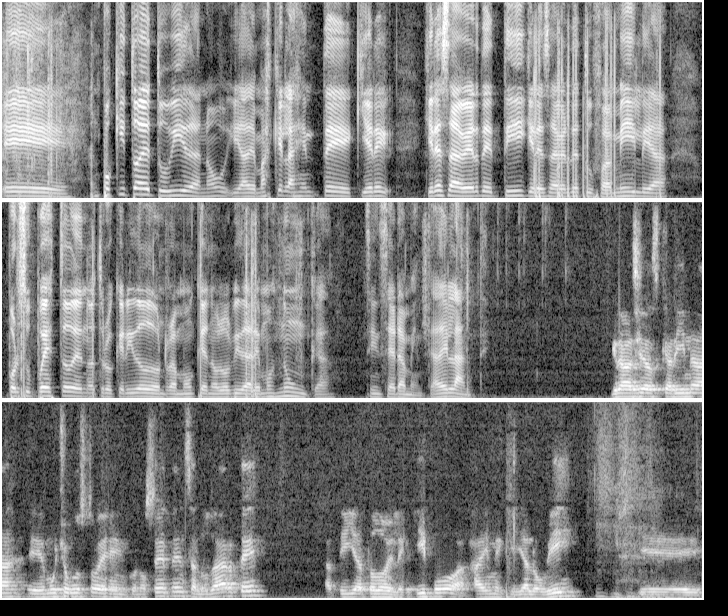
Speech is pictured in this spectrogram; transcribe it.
eh, un poquito de tu vida, ¿no? Y además que la gente quiere, quiere saber de ti, quiere saber de tu familia, por supuesto de nuestro querido don Ramón, que no lo olvidaremos nunca, sinceramente. Adelante. Gracias, Karina. Eh, mucho gusto en conocerte, en saludarte, a ti y a todo el equipo, a Jaime que ya lo vi. Eh,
